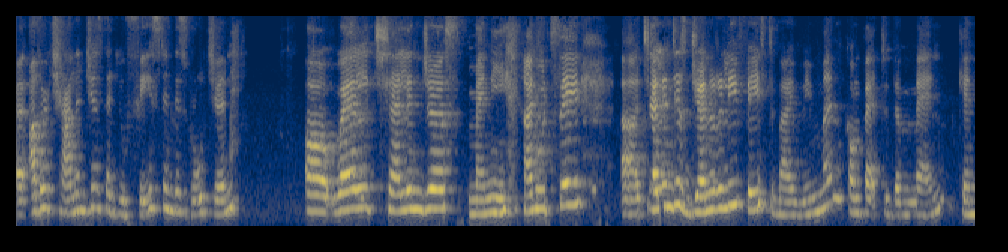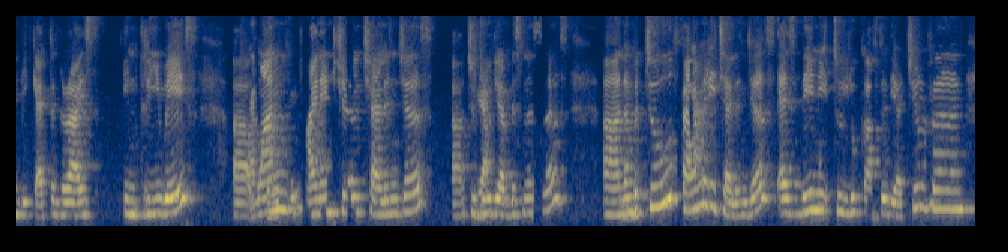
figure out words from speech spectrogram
uh, other challenges that you faced in this growth journey? Uh, well, challenges many. I would say uh, challenges generally faced by women compared to the men can be categorized in three ways. Uh, one, financial challenges uh, to yeah. do their businesses. Uh, number two, family challenges as they need to look after their children,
